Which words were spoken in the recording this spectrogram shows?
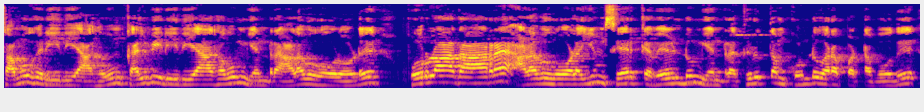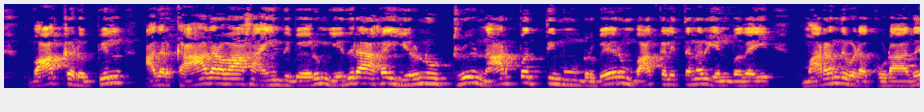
சமூக ரீதியாகவும் கல்வி ரீதியாகவும் என்ற அளவுகோலோடு பொருளாதார அளவுகோலையும் சேர்க்க வேண்டும் என்ற திருத்தம் கொண்டு வரப்பட்ட போது வாக்கெடுப்பில் அதற்கு ஆதரவாக ஐந்து பேரும் எதிராக இருநூற்று நாற்பத்தி மூன்று பேரும் வாக்களித்தனர் என்பதை மறந்துவிடக்கூடாது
